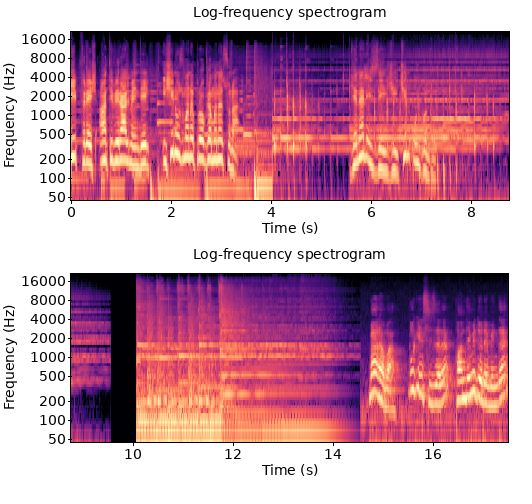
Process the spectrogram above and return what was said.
Deep Fresh antiviral mendil işin uzmanı programını sunar. Genel izleyici için uygundur. Merhaba. Bugün sizlere pandemi döneminde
